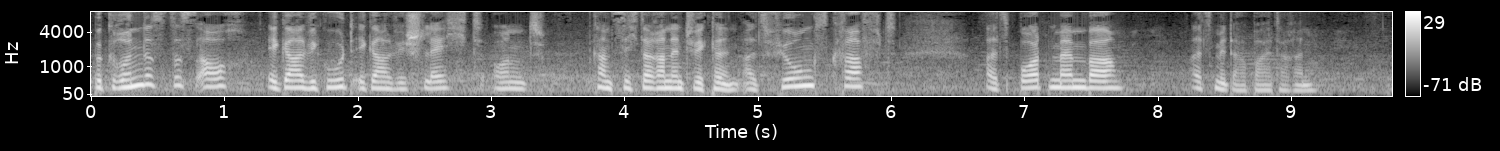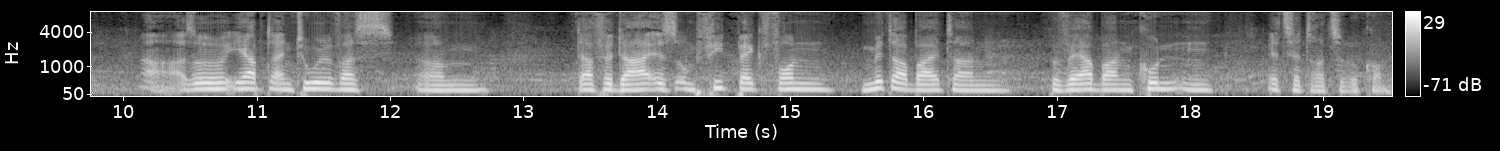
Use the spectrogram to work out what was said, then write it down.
begründest es auch, egal wie gut, egal wie schlecht und kannst dich daran entwickeln, als Führungskraft, als Boardmember, als Mitarbeiterin. Ja, also ihr habt ein Tool, was ähm, dafür da ist, um Feedback von Mitarbeitern, Bewerbern, Kunden etc. zu bekommen.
